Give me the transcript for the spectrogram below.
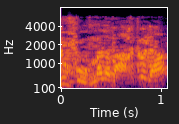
Nouveau, Malabar, Cola,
